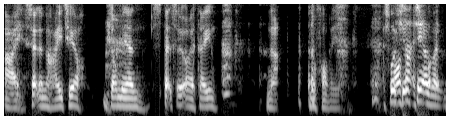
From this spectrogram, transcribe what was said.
aye, sitting in the high chair, dummy in, spits out all the time. Nah, no for me. What's your Spurs- take on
